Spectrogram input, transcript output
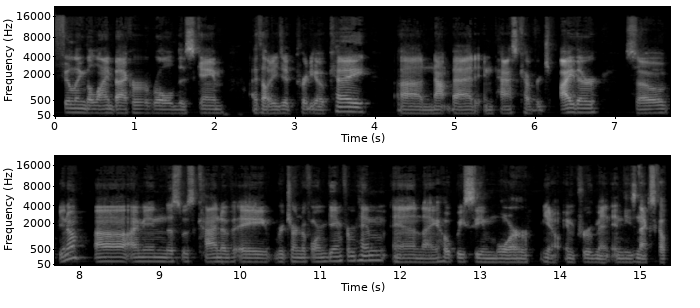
filling the linebacker role this game, I thought he did pretty okay. Uh, not bad in pass coverage either. So, you know, uh, I mean, this was kind of a return to form game from him, and I hope we see more, you know, improvement in these next couple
